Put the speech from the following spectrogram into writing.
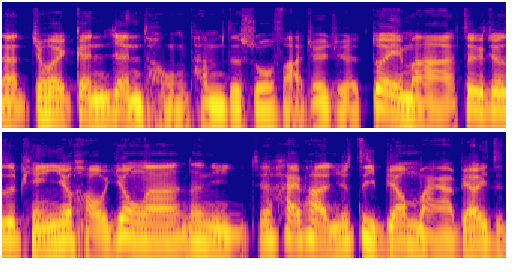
那就会更认同他们的说法，就会觉得对嘛，这个就是便宜又好用啊。那你这害怕，你就自己不要买啊，不要一直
